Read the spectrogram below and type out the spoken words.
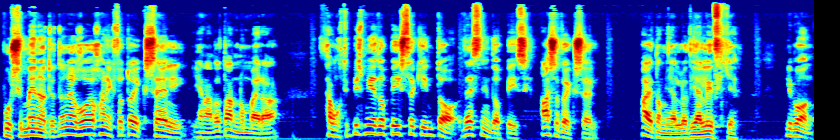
Που σημαίνει ότι όταν εγώ έχω ανοιχτό το Excel για να δω τα νούμερα, θα μου χτυπήσει μια ειδοποίηση στο κινητό. Δεν συνειδητοποίηση. Άσε το Excel. Πάει το μυαλό, διαλύθηκε. Λοιπόν,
